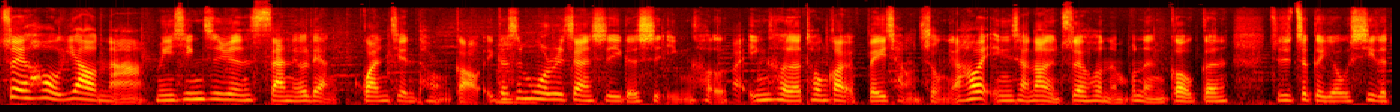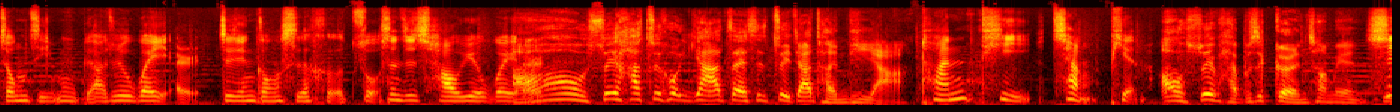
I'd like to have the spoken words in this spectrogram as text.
最后要拿《明星志愿三》有两关键通告，一个是《末日战士》，一个是《银河》。银河的通告也非常重要，它会影响到你最后能不能够跟就是这个游戏的终极目标。就是威尔这间公司合作，甚至超越威尔哦，所以他最后压在是最佳团体啊，团体唱片哦，所以还不是个人唱片，是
